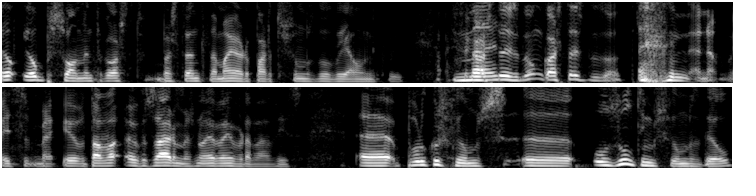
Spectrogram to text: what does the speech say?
Eu, eu pessoalmente gosto bastante da maior parte dos filmes do Woody Allen que vi. Se Mas- gostas de um, gostas dos outros. não, não, isso, eu estava a gozar, mas não é bem verdade isso. Uh, porque os filmes, uh, os últimos filmes dele,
